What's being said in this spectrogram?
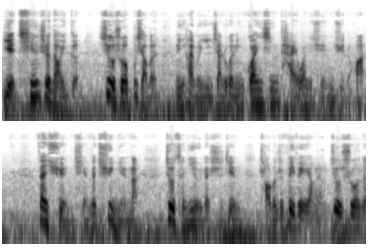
也牵涉到一个。就说，不晓得您还有没有印象？如果您关心台湾的选举的话，在选前的去年呢，就曾经有一段时间吵得是沸沸扬扬。就是说呢，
